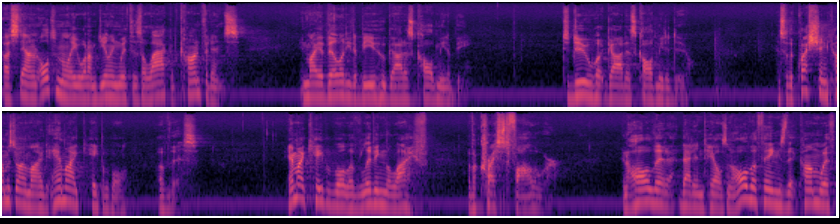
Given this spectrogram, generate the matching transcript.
us down. And ultimately, what I'm dealing with is a lack of confidence in my ability to be who God has called me to be, to do what God has called me to do. And so the question comes to my mind Am I capable of this? Am I capable of living the life of a Christ follower? And all that that entails, and all the things that come with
